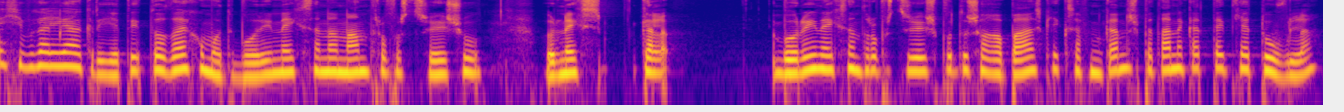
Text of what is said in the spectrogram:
έχει βγάλει άκρη. Γιατί το δέχομαι ότι μπορεί να έχεις έναν άνθρωπο στη ζωή σου. Μπορεί να έχεις. Καλά. Μπορεί να έχεις ανθρώπους στη ζωή σου που τους αγαπάς και ξαφνικά να σου πετάνε κάτι τέτοια τούβλα.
